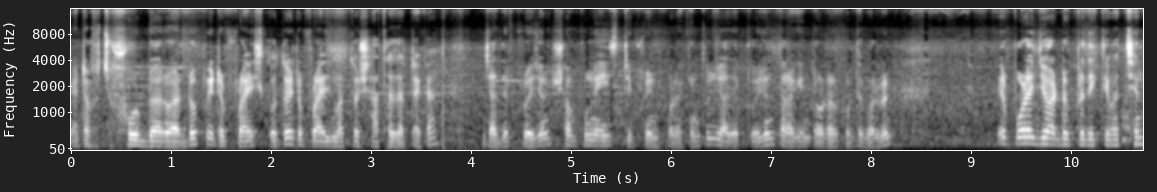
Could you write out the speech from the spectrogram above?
এটা হচ্ছে ফোর ডোয়ার ওয়ারড্রপ এটার প্রাইস কত? এটা প্রাইস মাত্র সাত হাজার টাকা। যাদের প্রয়োজন সম্পূর্ণ এইচডি প্রিন্ট করা। কিন্তু যাদের প্রয়োজন তারা কিন্তু অর্ডার করতে পারবেন। এরপরে যে ওয়ারড্রপটা দেখতে পাচ্ছেন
